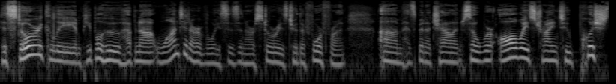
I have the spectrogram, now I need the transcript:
historically and people who have not wanted our voices and our stories to the forefront um, has been a challenge. So we're always trying to push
